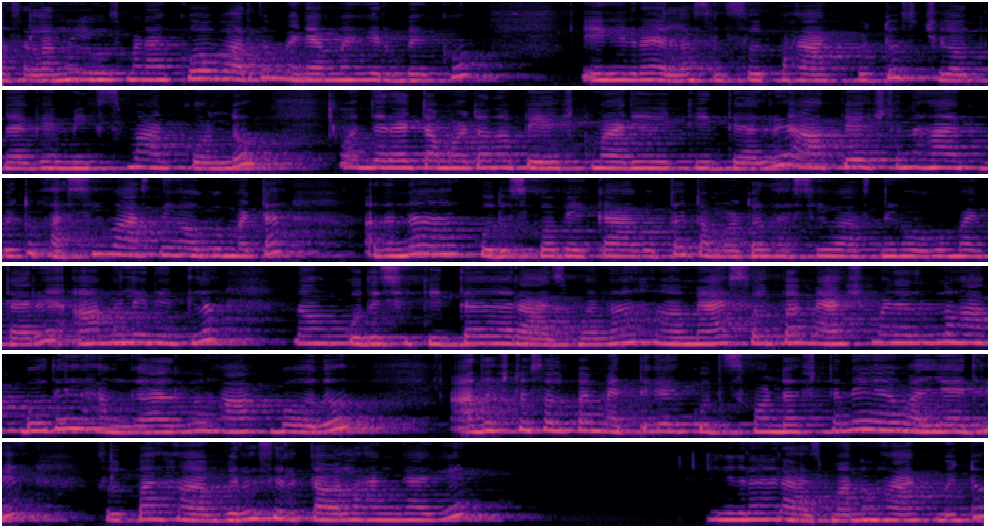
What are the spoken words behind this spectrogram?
ಮಸಾಲನೂ ಯೂಸ್ ಮಾಡಕ್ಕೆ ಹೋಗಬಾರ್ದು. ಮೀಡಿಯಮಾಗಿ ಇರಬೇಕು. ಈಗಿದ್ರೆ ಎಲ್ಲ ಸ್ವಲ್ಪ ಸ್ವಲ್ಪ ಹಾಕಿಬಿಟ್ಟು ಚಲೋತ್ನಾಗೆ ಮಿಕ್ಸ್ ಮಾಡಿಕೊಂಡು ಒಂದೆರಡು ಟೊಮೊಟೊನ ಪೇಸ್ಟ್ ಮಾಡಿ ಇಟ್ಟಿದ್ದೆ ಆದರೆ ಆ ಪೇಸ್ಟನ್ನು ಹಾಕಿಬಿಟ್ಟು ಹಸಿ ವಾಸನೆ ಹೋಗೋ ಮಟ್ಟ ಅದನ್ನು ಕುದಿಸ್ಕೋಬೇಕಾಗುತ್ತೆ. ಟೊಮೊಟೊದ ಹಸಿ ವಾಸನೆ ಹೋಗೋ ಮಟ್ಟ ರೀ ಆಮೇಲೆ ಏನಿತ್ತಲ್ಲ, ನಾವು ಕುದಿಸಿಟ್ಟಿದ್ದ ರಾಜ್ಮನ ಮ್ಯಾಶ್ ಸ್ವಲ್ಪ ಮ್ಯಾಶ್ ಮಾಡಿದ್ರೂ ಹಾಕ್ಬೋದು, ಇಲ್ಲ ಹಂಗಾದ್ರೂ ಹಾಕ್ಬೋದು. ಆದಷ್ಟು ಸ್ವಲ್ಪ ಮೆತ್ತಗೆ ಕುದಿಸ್ಕೊಂಡಷ್ಟೇ ಒಳ್ಳೆಯದ್ರಿ ಸ್ವಲ್ಪ ಬಿರುಸಿರ್ತಾವಲ್ಲ ಹಾಗಾಗಿ. ಇದ್ರ ರಾಜ್ಮಾನು ಹಾಕಿಬಿಟ್ಟು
